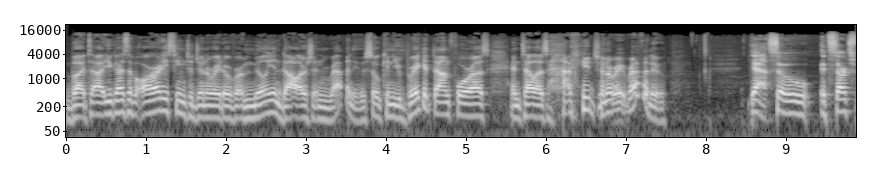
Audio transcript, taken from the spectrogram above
but uh, you guys have already seemed to generate over a million dollars in revenue. So can you break it down for us and tell us how do you generate revenue? Yeah, so it starts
